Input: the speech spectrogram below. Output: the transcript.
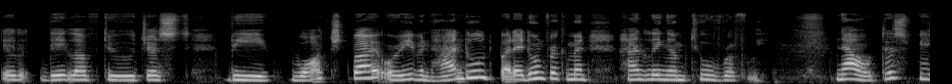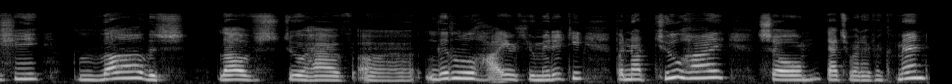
they they love to just be watched by or even handled, but I don't recommend handling them too roughly. Now, this species loves loves to have a little higher humidity, but not too high, so that's what I recommend.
